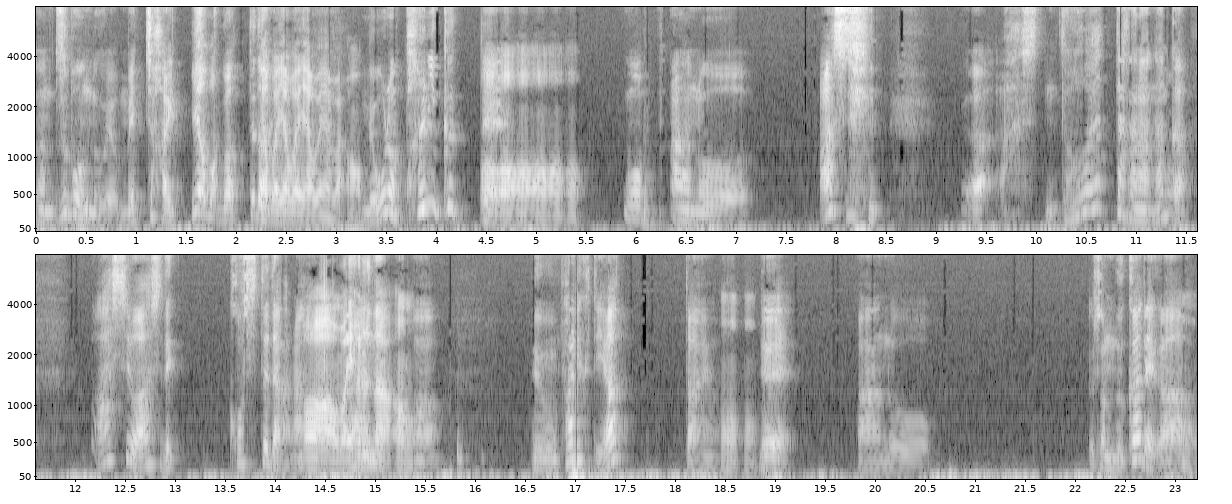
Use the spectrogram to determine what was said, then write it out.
あのズボンの上をめっちゃ入ってやば。がってたや。ばいやばいやばいやばい。で俺もパニックってもうあの足あ足どうやったかな？なんか足を足でこすってたかな？ああ、まあやるな。うん。うん。でもパニックってやったんよ。であのそのムカデが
